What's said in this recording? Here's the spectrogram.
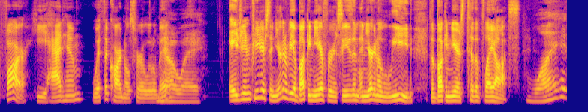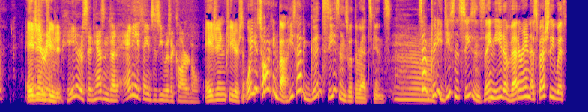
far? He had him with the Cardinals for a little bit. No way. Adrian Peterson, you're going to be a Buccaneer for a season and you're going to lead the Buccaneers to the playoffs. What? Adrian, Adrian Peterson. Peterson hasn't done anything since he was a Cardinal. Adrian Peterson. What are you talking about? He's had good seasons with the Redskins. He's had mm. pretty decent seasons. They need a veteran, especially with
